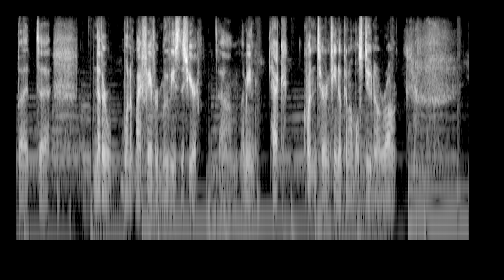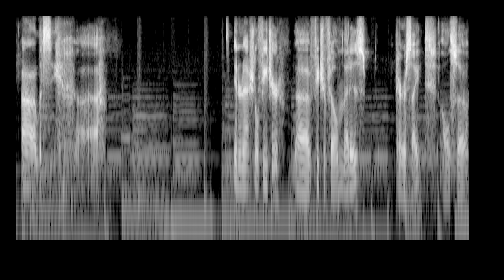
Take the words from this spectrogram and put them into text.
but uh, another one of my favorite movies this year. Um, I mean, heck, Quentin Tarantino can almost do no wrong. Uh, let's see. Uh, international feature, uh, feature film that is, Parasite. Also,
